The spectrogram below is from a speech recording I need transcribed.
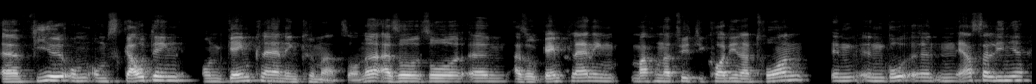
äh, viel um, um Scouting und Game Planning kümmert. So, ne? Also so, ähm, also Game Planning machen natürlich die Koordinatoren in, in, in erster Linie,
